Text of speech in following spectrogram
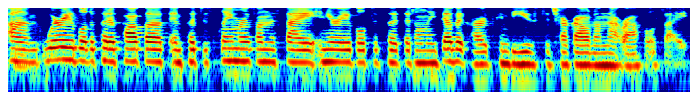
um, we're able to put a pop-up and put disclaimers on the site and you're able to put that only debit cards can be used to check out on that raffle site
